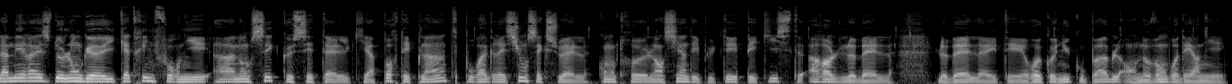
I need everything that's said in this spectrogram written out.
La mairesse de Longueuil, Catherine Fournier, a annoncé que c'est elle qui a porté plainte pour agression sexuelle contre l'ancien député péquiste Harold Lebel. Lebel a été reconnu coupable en novembre dernier.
